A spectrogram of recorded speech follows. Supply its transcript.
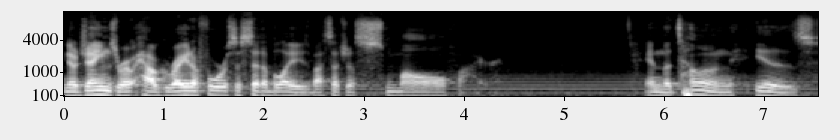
You know, James wrote, How great a forest is set ablaze by such a small fire. And the tongue is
